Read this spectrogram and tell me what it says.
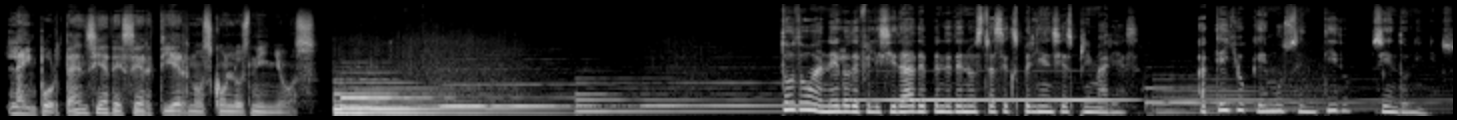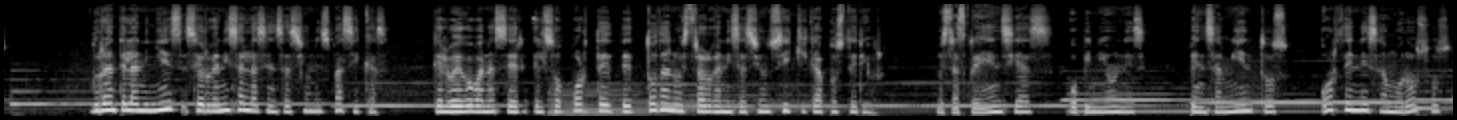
La importancia de ser tiernos con los niños. Todo anhelo de felicidad depende de nuestras experiencias primarias, aquello que hemos sentido siendo niños. Durante la niñez se organizan las sensaciones básicas, que luego van a ser el soporte de toda nuestra organización psíquica posterior, nuestras creencias, opiniones, pensamientos, órdenes amorosos,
